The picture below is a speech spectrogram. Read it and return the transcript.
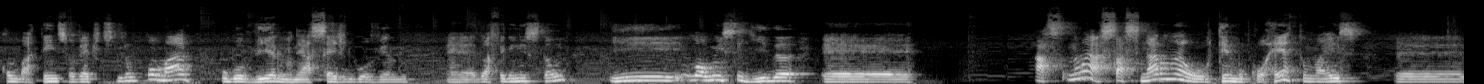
combatentes soviéticos conseguiram tomar o governo, né, a sede do governo é, do Afeganistão e logo em seguida é, não é assassinaram não é o termo correto, mas é,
